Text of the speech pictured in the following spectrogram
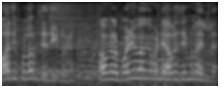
பாதிப்பு இல்லாமல் செஞ்சுக்கிட்டு இருக்காங்க அவங்கள பழி வாங்க வேண்டிய அவசியமெல்லாம் இல்லை.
